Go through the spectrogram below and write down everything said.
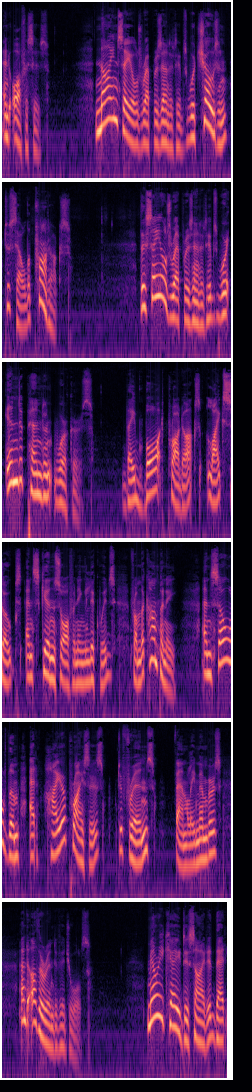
and offices. Nine sales representatives were chosen to sell the products. The sales representatives were independent workers. They bought products like soaps and skin softening liquids from the company and sold them at higher prices to friends, family members, and other individuals. Mary Kay decided that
